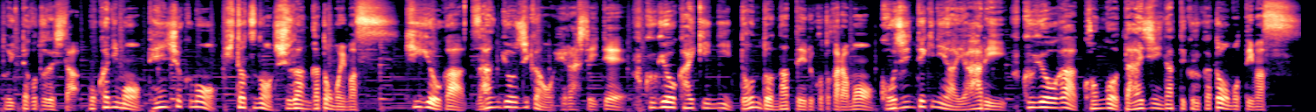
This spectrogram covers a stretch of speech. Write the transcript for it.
といったことでした。他にも転職も一つの手段かと思います。企業が残業時間を減らしていて、副業解禁にどんどんなっていることからも、個人的にはやはり副業が今後大事になってくるかと思っています。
